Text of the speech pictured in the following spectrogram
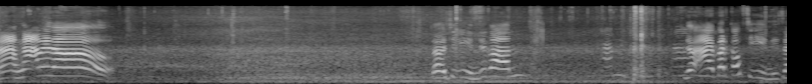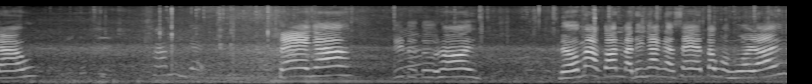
Nào, ngã bây giờ. Đợi chị ỉn chứ con? Nếu ai bắt cóc chị ỉn thì sao. Xe nhá, Đi từ từ thôi. Nếu mà con mà đi nhanh là xe tông vào người đấy.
